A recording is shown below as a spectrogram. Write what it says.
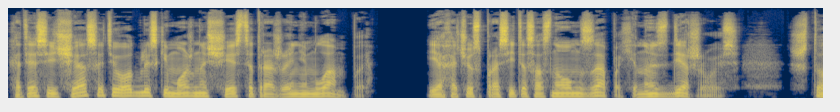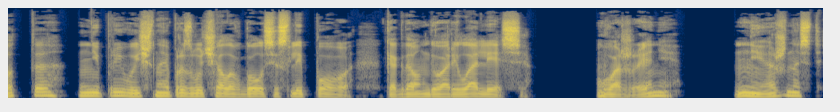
хотя сейчас эти отблески можно счесть отражением лампы. Я хочу спросить о сосновом запахе, но сдерживаюсь. Что-то непривычное прозвучало в голосе слепого, когда он говорил о лесе. Уважение? Нежность?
